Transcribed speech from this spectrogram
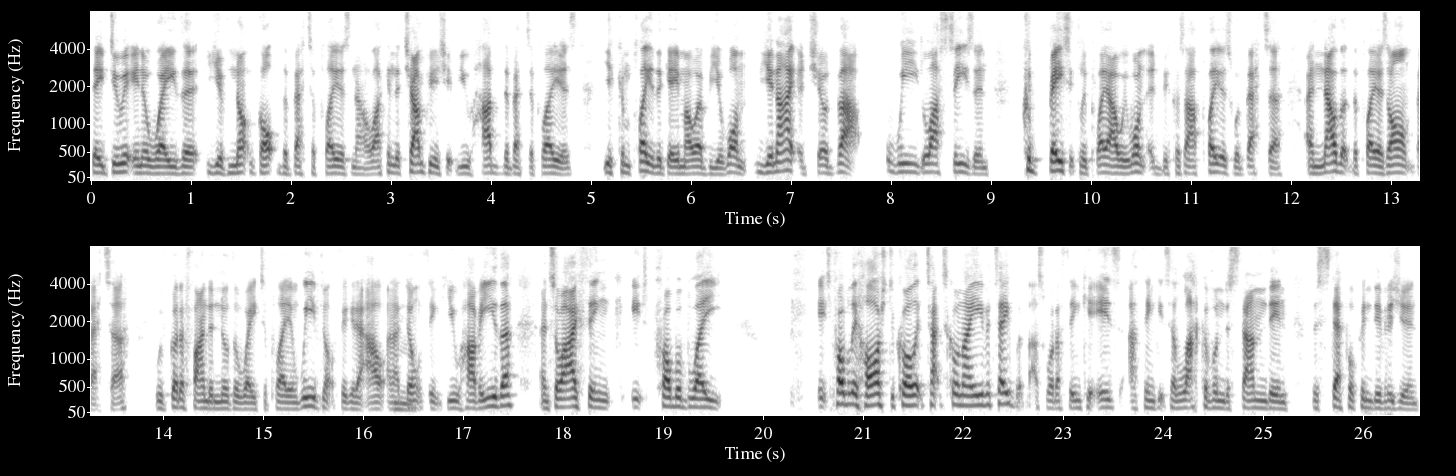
they do it in a way that you've not got the better players now. Like in the championship, you had the better players. You can play the game however you want. United showed that we last season could basically play how we wanted because our players were better. And now that the players aren't better, we've got to find another way to play. And we've not figured it out. And mm. I don't think you have either. And so I think it's probably it's probably harsh to call it tactical naivety, but that's what I think it is. I think it's a lack of understanding the step up in division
